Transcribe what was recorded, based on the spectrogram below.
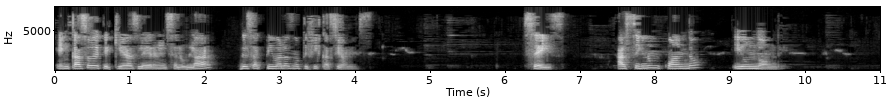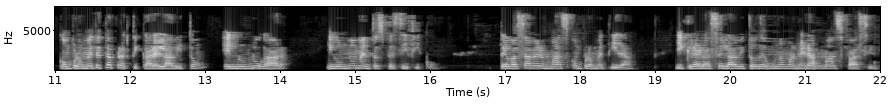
en caso de que quieras leer en el celular, desactiva las notificaciones. 6. Asigna un cuándo y un dónde. Comprométete a practicar el hábito en un lugar y un momento específico. Te vas a ver más comprometida y crearás el hábito de una manera más fácil.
